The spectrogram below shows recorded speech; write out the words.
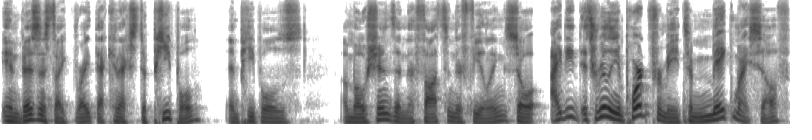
in business, like, right, that connects to people and people's emotions and their thoughts and their feelings. So I need, it's really important for me to make myself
